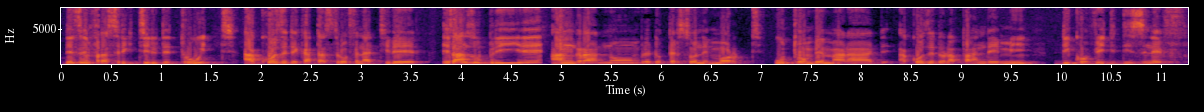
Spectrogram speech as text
des infrastructures détruites à cause des catastrophes naturelles et sans oublier un grand nombre de personnes mortes ou tombées malades à cause de la pandémie du Covid-19.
